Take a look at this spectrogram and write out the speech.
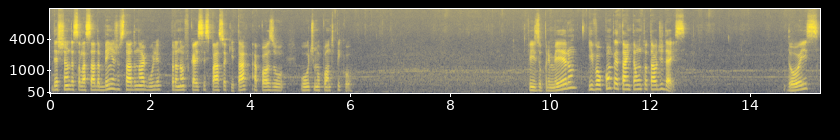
deixando essa laçada bem ajustada na agulha, para não ficar esse espaço aqui, tá? Após o, o último ponto picô. Fiz o primeiro e vou completar então um total de 10. 2,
